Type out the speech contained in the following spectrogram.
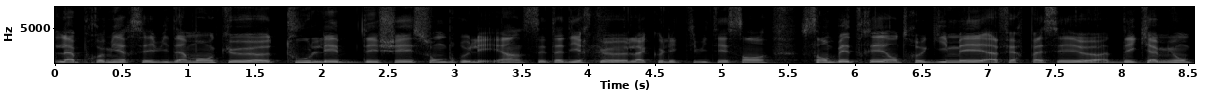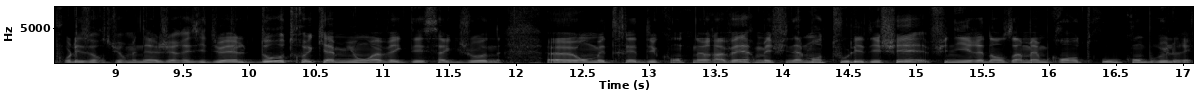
la, première, c'est évidemment que euh, tous les déchets sont brûlés. Hein. C'est-à-dire que la collectivité s'embêterait, entre guillemets, à faire passer euh, des camions pour les ordures ménagères résiduelles, d'autres camions avec des sacs jaunes, on mettrait des conteneurs à verre, mais finalement tous les déchets finiraient dans un même grand trou qu'on brûlerait.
